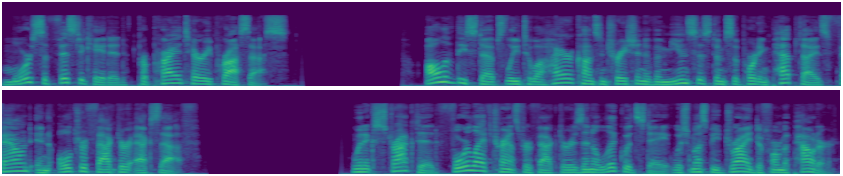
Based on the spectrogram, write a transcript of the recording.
more sophisticated, proprietary process. All of these steps lead to a higher concentration of immune system supporting peptides found in UltraFactor XF. When extracted, 4Life transfer factor is in a liquid state which must be dried to form a powder.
